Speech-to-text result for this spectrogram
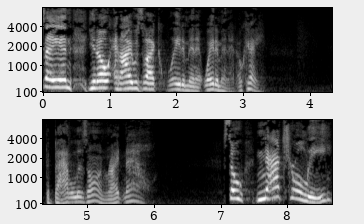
saying, you know, and I was like, wait a minute, wait a minute. Okay. The battle is on right now. So naturally,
